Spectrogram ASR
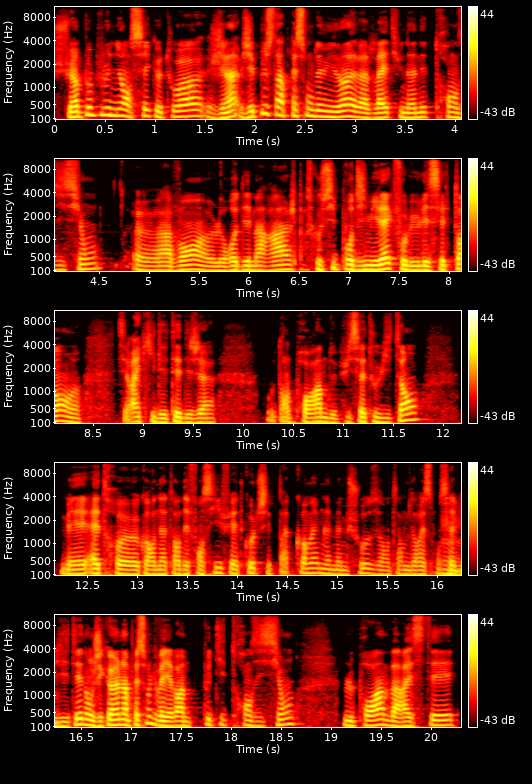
Je suis un peu plus nuancé que toi. J'ai plus l'impression que 2020 va, va être une année de transition euh, avant euh, le redémarrage. Parce qu'aussi pour Lake, il faut lui laisser le temps. Euh, C'est vrai qu'il était déjà dans le programme depuis 7 ou 8 ans. Mais être coordinateur défensif et être coach, c'est pas quand même la même chose en termes de responsabilité. Donc j'ai quand même l'impression qu'il va y avoir une petite transition. Le programme va rester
